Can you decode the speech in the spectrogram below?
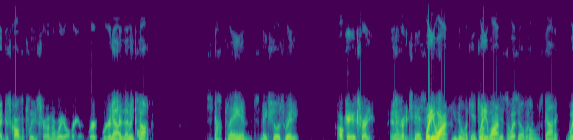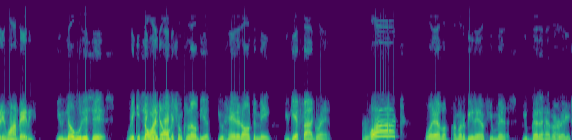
I just called the police. They're on their way over here. We're, we're gonna Yeah, let me talk. Stop playing. Just make sure it's ready. Okay, it's ready. It's Don't ready. test what do you want? You know I can't What talk do you about want? this on What- cell what- phones. Got it? What do you want, baby? You know who this is. Ricky sent No, you the package from Colombia. You hand it on to me. You get five grand. What? Whatever. I'm gonna be there in a few minutes. You better have it All ready.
